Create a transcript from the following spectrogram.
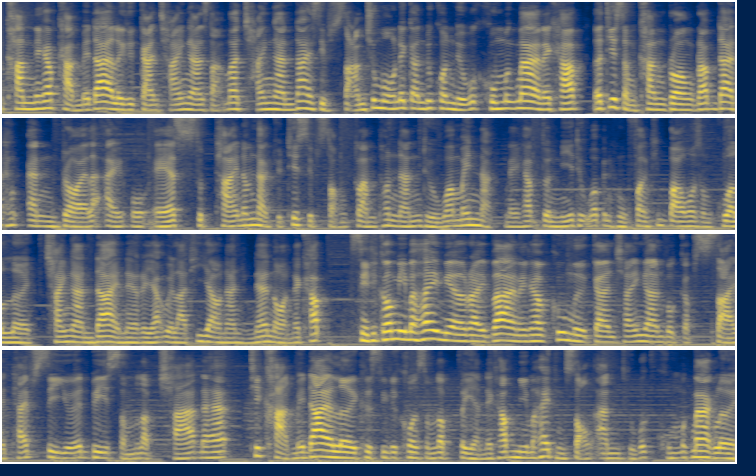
ำคัญนะครับขาดไม่ได้เลยคือการใช้งานสามารถใช้งานได้ 13 ชั่วโมงด้วยกันทุกคนถือว่าคุ้มมากๆนะครับ และที่สำคัญรองรับได้ทั้ง Android และ iOS สุดท้ายน้ำหนักอยู่ที่ 12 กรัมเท่านั้น ถือว่าไม่หนักนะครับ ตัวนี้ถือว่าเป็นหูฟังที่เบาพอสมควรเลย ใช้งานได้ในระยะเวลาที่ยาวนานอย่างแน่นอนนะครับสิ่งที่เขามีมาให้มีอะไรบ้างนะครับ คู่มือการใช้งานบวกกับสาย Type C USB สำหรับชาร์จนะฮะ ที่ขาดไม่ได้เลยคือซิลิโคนสำหรับเปลี่ยนนะครับ มีมาให้ถึง 2 อันถือว่าคุ้มมากๆเลย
